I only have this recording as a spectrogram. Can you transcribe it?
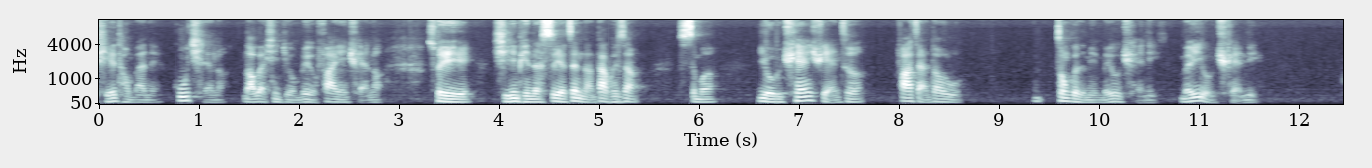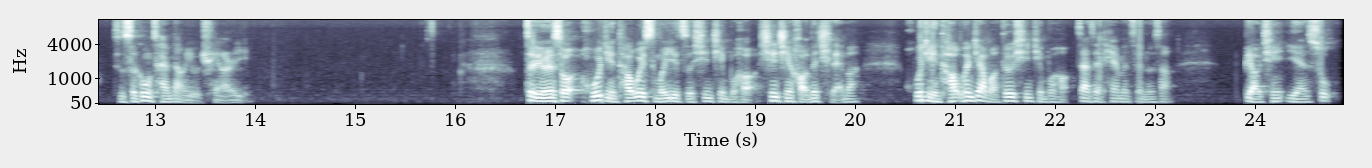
铁桶般的箍起来了，老百姓就没有发言权了。所以习近平在世界政党大会上，什么有权选择发展道路，中国人民没有权利，没有权利，只是共产党有权而已。这里有人说胡锦涛为什么一直心情不好？心情好得起来吗？胡锦涛、温家宝都心情不好，站在天安门城楼上，表情严肃、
